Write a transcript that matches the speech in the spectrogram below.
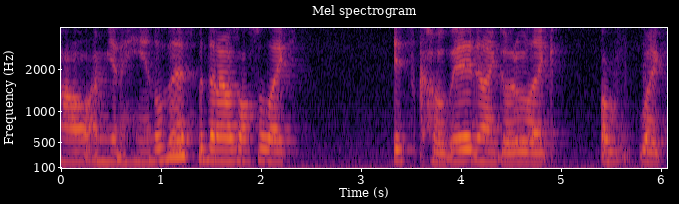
how I'm gonna handle this. But then I was also like, it's COVID, and I go to like a like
